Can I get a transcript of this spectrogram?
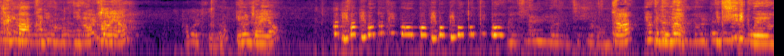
가지마, 가지마. 이건 저예요? 가고 있어요? 이건 저예요. 삐버, 삐버, 삐버, 삐버, 삐버, 삐버, 삐버. 자, 이렇게 보면 입술이 보여요.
